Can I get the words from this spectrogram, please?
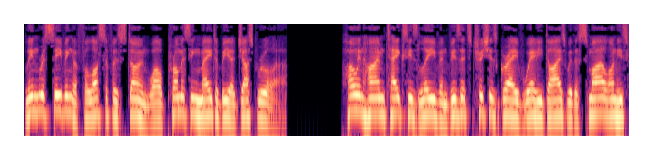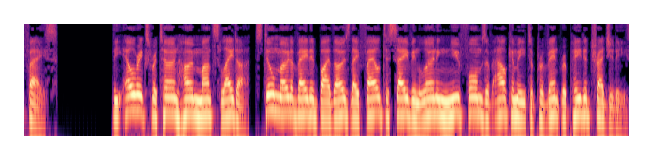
Lin receiving a Philosopher's Stone while promising Mei to be a just ruler. Hohenheim takes his leave and visits Trisha's grave where he dies with a smile on his face. The Elrics return home months later, still motivated by those they failed to save in learning new forms of alchemy to prevent repeated tragedies.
